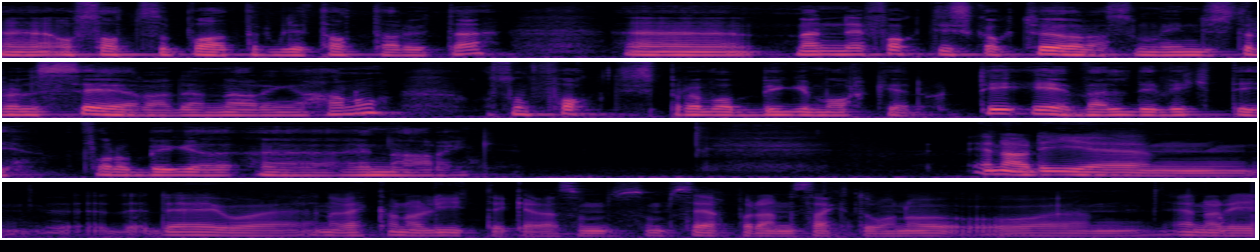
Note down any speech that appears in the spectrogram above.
uh, og satse på at det blir tatt der ute. Uh, men det er faktisk aktører som industrialiserer den næringa her nå, og som faktisk prøver å bygge marked. Det er veldig viktig for å bygge uh, en næring. En av de, Det er jo en rekke analytikere som, som ser på denne sektoren. og, og En av de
